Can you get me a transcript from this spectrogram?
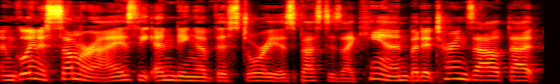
I'm going to summarize the ending of this story as best as I can, but it turns out that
